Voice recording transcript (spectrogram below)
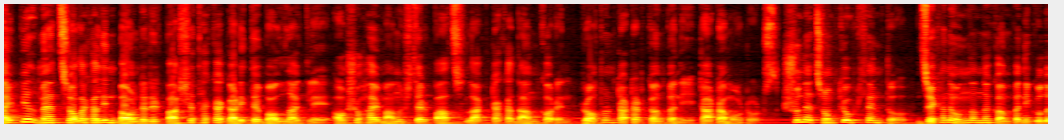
আইপিএল ম্যাচ চলাকালীন বাউন্ডারির পাশে থাকা গাড়িতে বল লাগলে অসহায় মানুষদের পাঁচ লাখ টাকা দান করেন রতন টাটার কোম্পানি, টাটা মোটরস। শুনে চমকে উঠলেন তো, যেখানে অন্যান্য কোম্পানিগুলো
